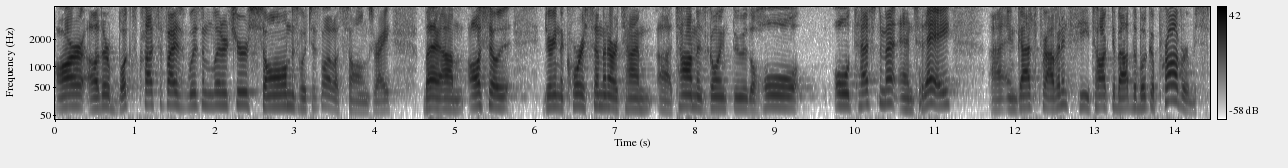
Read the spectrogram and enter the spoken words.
are other books classified as wisdom literature, Psalms, which is a lot of songs, right? But um, also during the course seminar time, uh, Tom is going through the whole Old Testament, and today, uh, in God's providence, he talked about the book of Proverbs.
